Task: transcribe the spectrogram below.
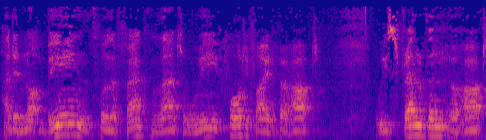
had it not been for the fact that we fortified her heart. We strengthened her heart.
